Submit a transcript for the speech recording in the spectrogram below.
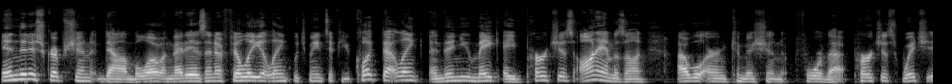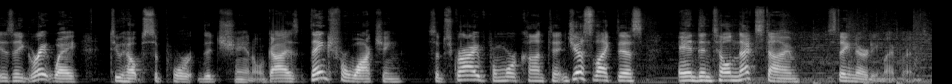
in the description down below, and that is an affiliate link, which means if you click that link and then you make a purchase on Amazon, I will earn commission for that purchase, which is a great way to help support the channel. Guys, thanks for watching subscribe for more content just like this, and until next time, stay nerdy, my friends.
